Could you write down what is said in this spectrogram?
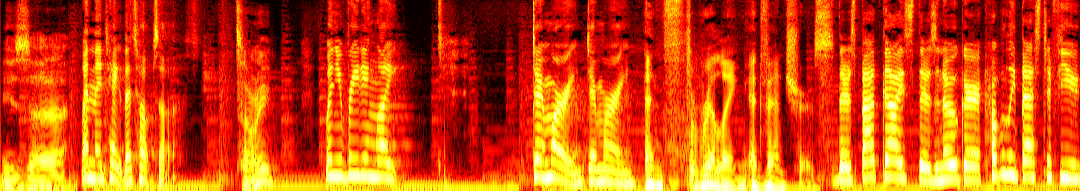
is, uh. When they take their tops off. Sorry? When you're reading, like. Don't worry, don't worry. And thrilling adventures. There's bad guys, there's an ogre. Probably best if you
